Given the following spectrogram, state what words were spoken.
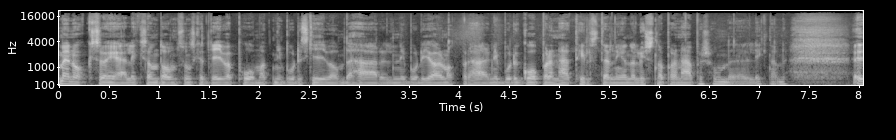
Men också är liksom de som ska driva på om att ni borde skriva om det här eller ni borde göra något på det här. Ni borde gå på den här tillställningen och lyssna på den här personen eller liknande. Eh,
